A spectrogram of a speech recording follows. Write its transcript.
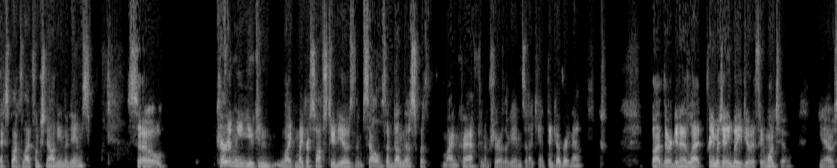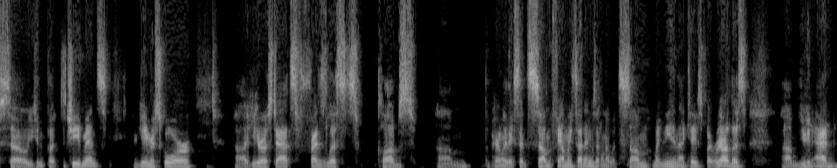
Xbox Live functionality in their games. So Mhm. currently, you can like Microsoft Studios themselves have done this with Minecraft, and I'm sure other games that I can't think of right now but they're going to let pretty much anybody do it if they want to you know so you can put achievements your gamer score uh, hero stats friends lists clubs um, apparently they said some family settings i don't know what some might mean in that case but regardless um, you can add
